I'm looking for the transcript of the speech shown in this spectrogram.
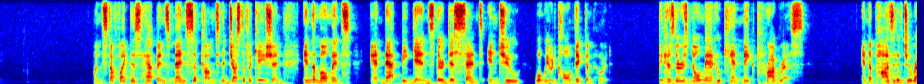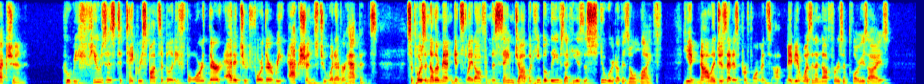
When stuff like this happens, men succumb to the justification in the moment, and that begins their descent into what we would call victimhood. Because there is no man who can make progress in the positive direction who refuses to take responsibility for their attitude, for their reactions to whatever happens. Suppose another man gets laid off from the same job, but he believes that he is the steward of his own life. He acknowledges that his performance, uh, maybe it wasn't enough for his employer's eyes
